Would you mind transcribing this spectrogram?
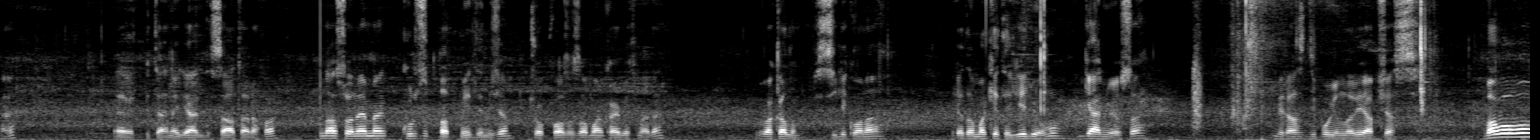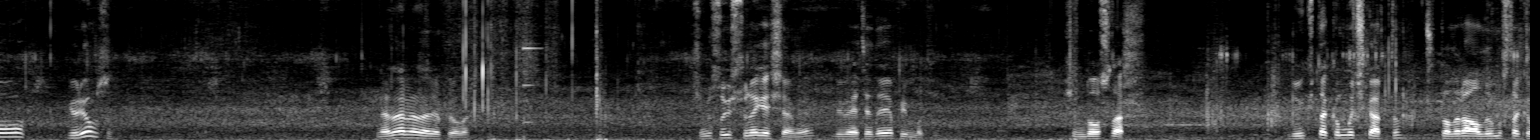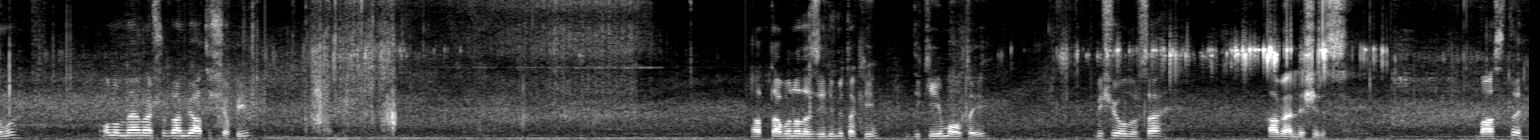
He? Evet tane geldi sağ tarafa. Bundan sonra hemen kur zıplatmayı deneyeceğim. Çok fazla zaman kaybetmeden. Bir bakalım silikona ya da makete geliyor mu? Gelmiyorsa biraz dip oyunları yapacağız. Bak bak. Görüyor musun? Neler neler yapıyorlar. Şimdi su üstüne geçeceğim ya. Bir VTD yapayım bakayım. Şimdi dostlar Dünkü takımımı çıkarttım. Çupraları aldığımız takımı. Onunla hemen şuradan bir atış yapayım. Hatta buna da zilimi takayım. Dikeyim oltayı. Bir şey olursa haberleşiriz. Bastı.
